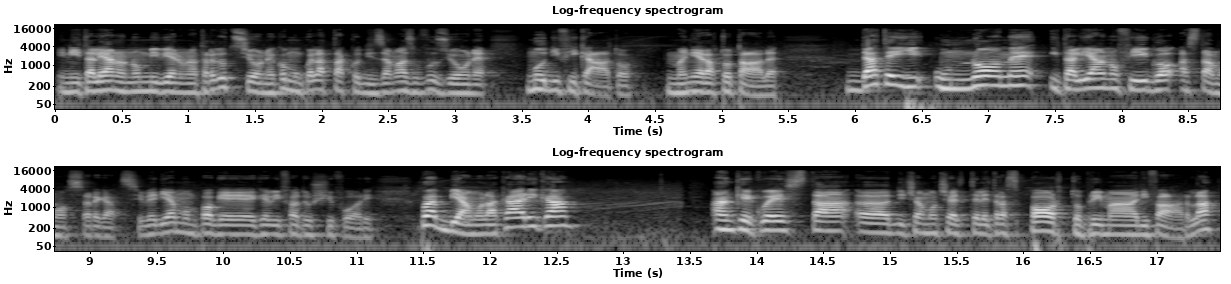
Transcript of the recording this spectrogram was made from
In italiano non mi viene una traduzione. Comunque l'attacco di Zamasu Fusione modificato in maniera totale. Dategli un nome italiano figo a sta mossa, ragazzi. Vediamo un po' che, che vi fate uscire fuori. Poi abbiamo la carica anche questa, eh, diciamo, c'è il teletrasporto prima di farla.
